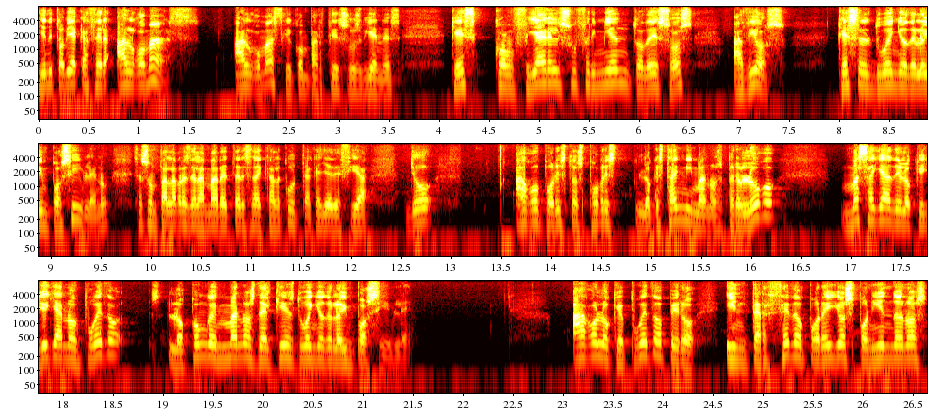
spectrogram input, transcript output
tiene todavía que hacer algo más, algo más que compartir sus bienes, que es confiar el sufrimiento de esos a Dios, que es el dueño de lo imposible. ¿no? Esas son palabras de la Madre Teresa de Calcuta, que ella decía, yo hago por estos pobres lo que está en mis manos, pero luego, más allá de lo que yo ya no puedo, lo pongo en manos del que es dueño de lo imposible. Hago lo que puedo, pero intercedo por ellos poniéndonos,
